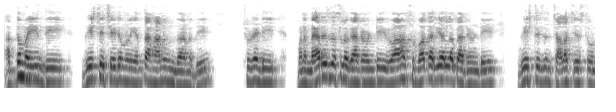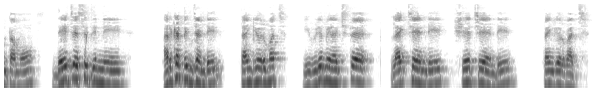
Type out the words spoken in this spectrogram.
అర్థమయ్యింది వేస్టేజ్ చేయడం వల్ల ఎంత హాని ఉందో అన్నది. చూడండి మన మ్యారేజెస్లో కానివ్వండి వివాహ శుభకార్యాల్లో కానివ్వండి వేస్టేజ్ చాలా చేస్తూ ఉంటాము. దయచేసి దీన్ని అరికట్టించండి. థ్యాంక్ యూ వెరీ మచ్ ఈ వీడియో మీకు నచ్చితే లైక్ చేయండి షేర్ చేయండి. Thank you very much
